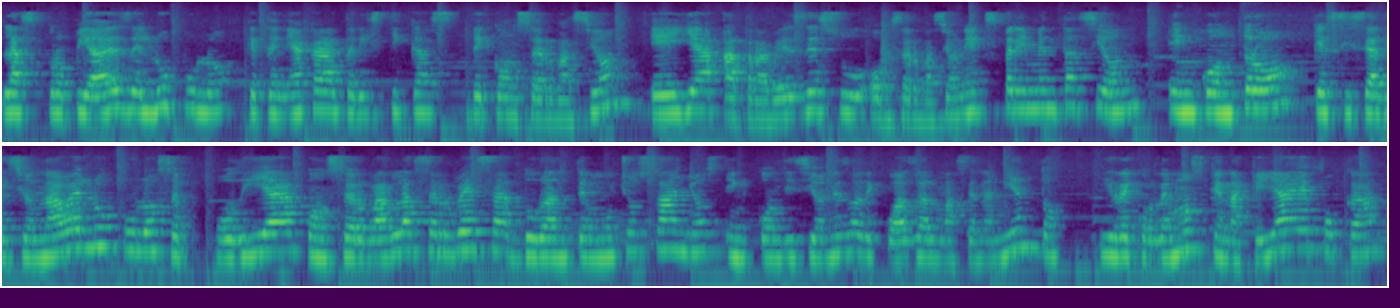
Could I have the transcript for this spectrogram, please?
las propiedades del lúpulo que tenía características de conservación. Ella a través de su observación y experimentación encontró que si se adicionaba el lúpulo se podía conservar la cerveza durante muchos años en condiciones adecuadas de almacenamiento. Y recordemos que en aquella época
